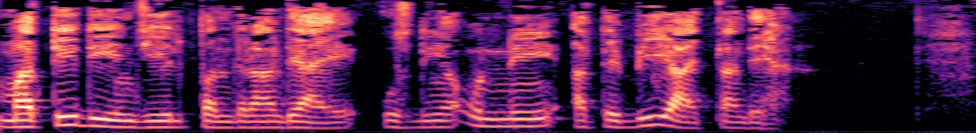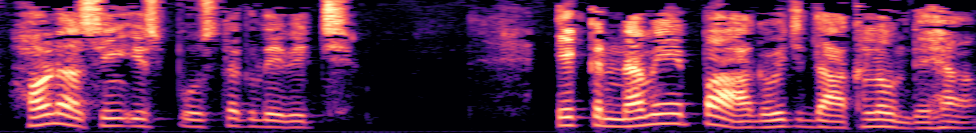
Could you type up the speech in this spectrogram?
ਮਤੀ ਦੀ ਇੰਜੀਲ 15 ਅਧਿਆਏ, ਉਸ ਦੀਆਂ 19 ਅਤੇ 20 ਆਇਤਾਂ ਦੇ ਹਨ। ਹੁਣ ਅਸੀਂ ਇਸ ਪੁਸਤਕ ਦੇ ਵਿੱਚ ਇੱਕ ਨਵੇਂ ਭਾਗ ਵਿੱਚ ਦਾਖਲ ਹੁੰਦੇ ਹਾਂ,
